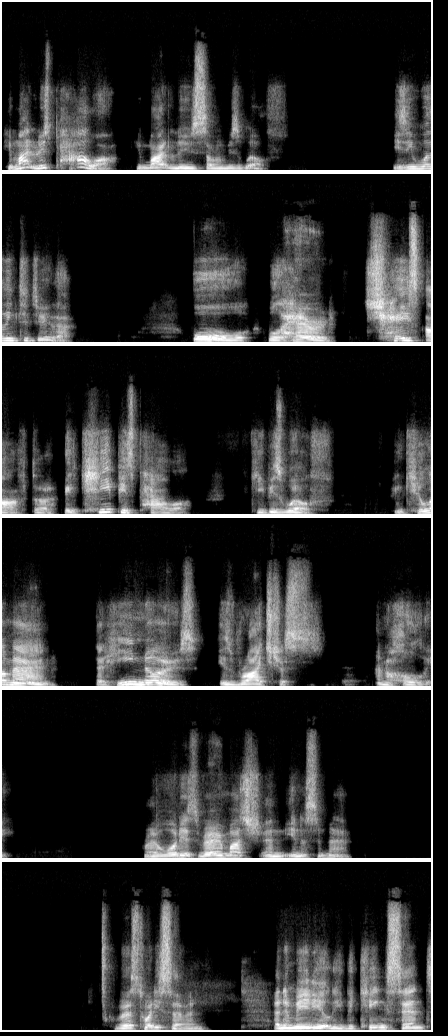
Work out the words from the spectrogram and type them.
He might lose power. He might lose some of his wealth. Is he willing to do that? Or will Herod chase after and keep his power, keep his wealth, and kill a man that he knows is righteous and holy? Right? What is very much an innocent man? Verse 27 And immediately the king sent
